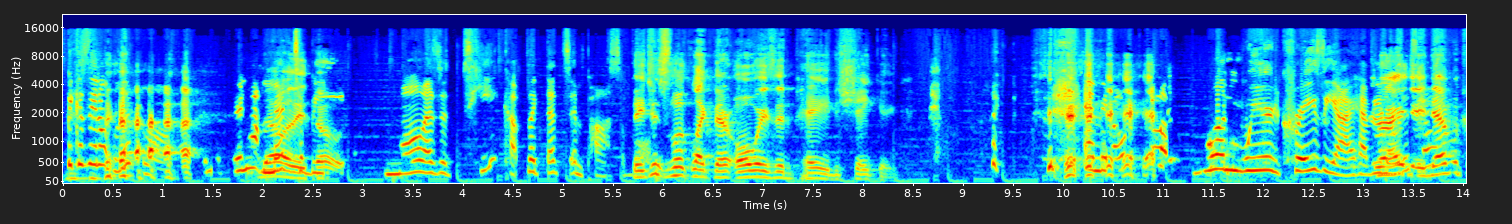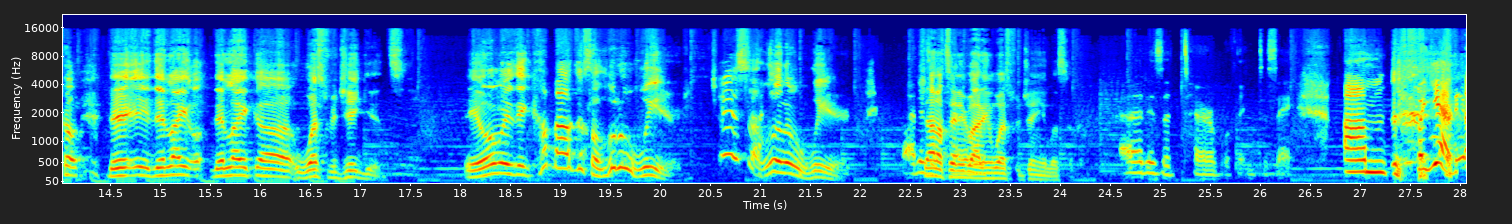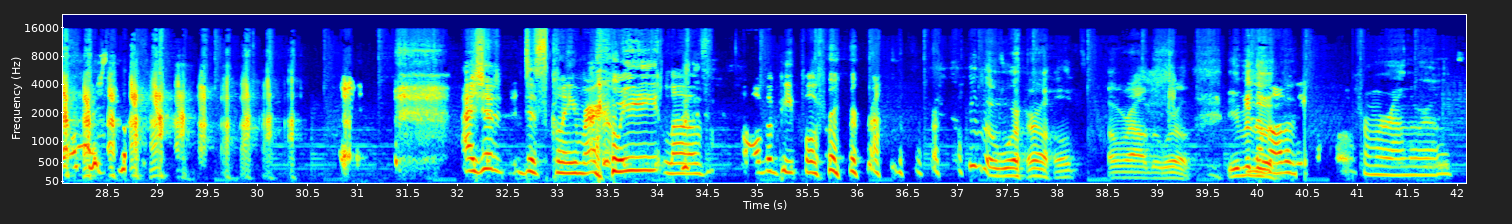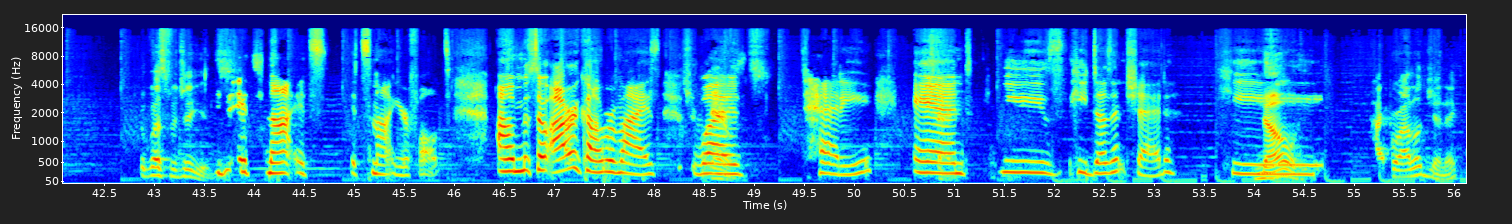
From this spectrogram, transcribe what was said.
because they don't live long. They're not no, meant to be don't. small as a teacup. Like that's impossible. They just look like they're always in pain, shaking. and they also have one weird crazy eye. Have you right? They that? never come. They they're like they're like uh West Virginians. They always they come out just a little weird, just a little weird. Shout out to anybody in West Virginia listening. That is a terrible thing to say. Um, but yeah, they always, I should disclaimer: we love all the people from around. The, world. the world around the world, we even love all the, people from around the world. the West Virginians. It's not. It's it's not your fault. Um, so our compromise was-. Teddy, and he's he doesn't shed. He No. hyperallergenic,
